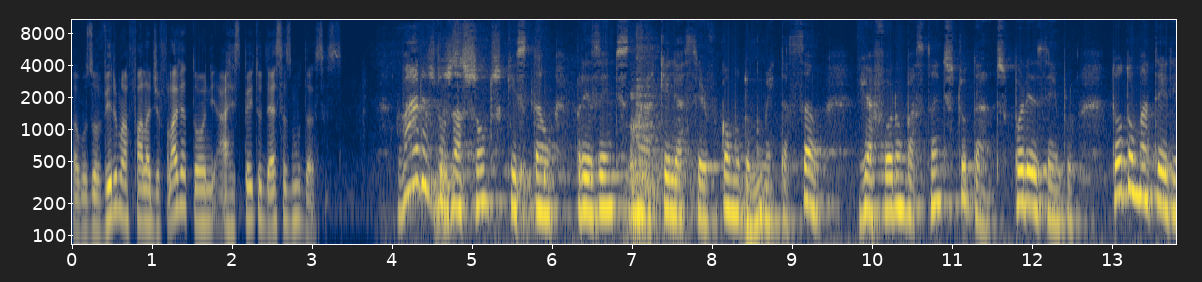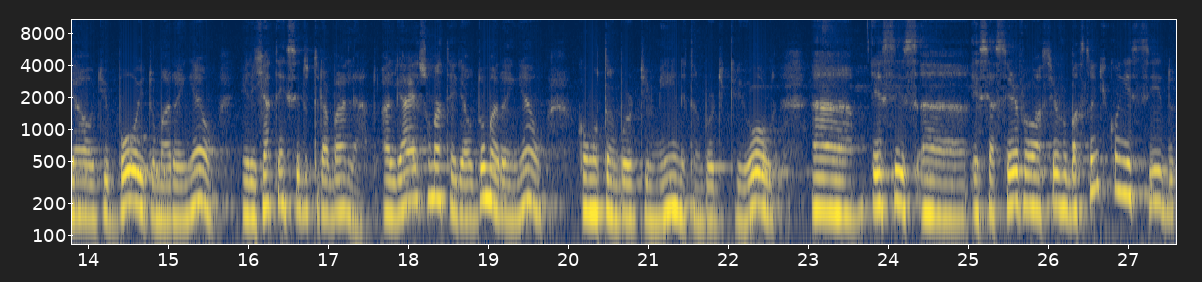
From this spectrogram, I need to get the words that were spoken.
Vamos ouvir uma fala de Flávia Tone a respeito dessas mudanças. Vários dos assuntos que estão presentes naquele acervo como documentação já foram bastante estudados. Por exemplo, todo o material de boi do Maranhão, ele já tem sido trabalhado. Aliás, o material do Maranhão, como o tambor de mina e tambor de crioulo, ah, esses, ah, esse acervo é um acervo bastante conhecido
